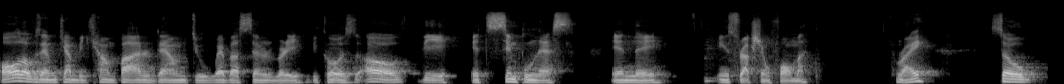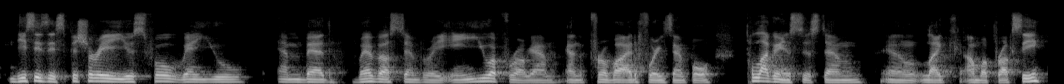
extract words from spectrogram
All of them can be compiled down to WebAssembly because of the its simpleness in the instruction format, right? So this is especially useful when you embed WebAssembly in your program and provide, for example, plugin system and like Envoy proxy,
